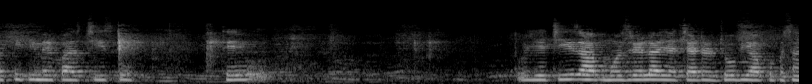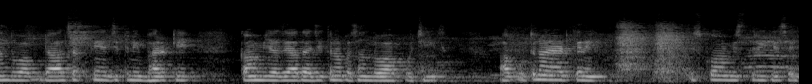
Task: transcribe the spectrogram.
रखी थी मेरे पास चीज़ के, थे तो ये चीज़ आप मोजरेला या चैटर जो भी आपको पसंद हो आप डाल सकते हैं, जितनी भर के कम या ज़्यादा जितना पसंद हो आपको चीज़, आप उतना ऐड करें। इसको हम इस तरीके से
